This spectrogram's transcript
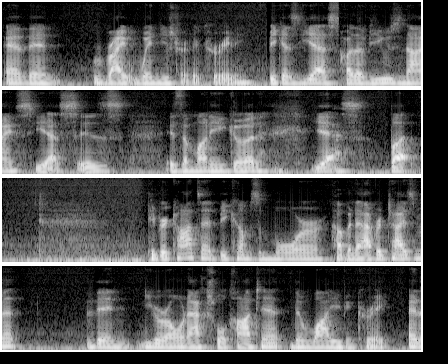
and then right when you started creating. Because yes are the views nice? Yes. Is is the money good? Yes. But if your content becomes more of an advertisement than your own actual content then why even create? And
